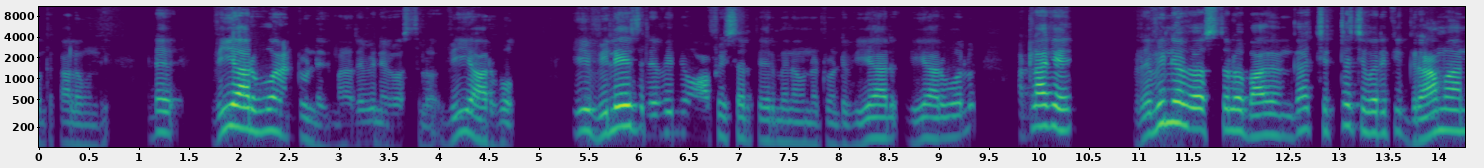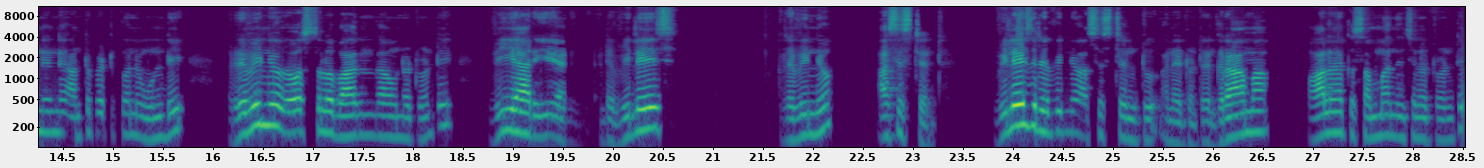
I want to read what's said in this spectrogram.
కొంతకాలం ఉంది. అంటే వీఆర్ఓ అంటుండేది మన రెవెన్యూ వ్యవస్థలో. విఆర్ఓ ఈ విలేజ్ రెవెన్యూ ఆఫీసర్ పేరు మీద ఉన్నటువంటి వీఆర్ విఆర్ఓలు అట్లాగే రెవెన్యూ వ్యవస్థలో భాగంగా చిట్ట చివరికి గ్రామాన్ని అంటుపెట్టుకొని ఉండి రెవెన్యూ వ్యవస్థలో భాగంగా ఉన్నటువంటి వీఆర్ఏ అని అంటే village revenue assistant. Village revenue assistant అనేటువంటి గ్రామ పాలనకు సంబంధించినటువంటి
